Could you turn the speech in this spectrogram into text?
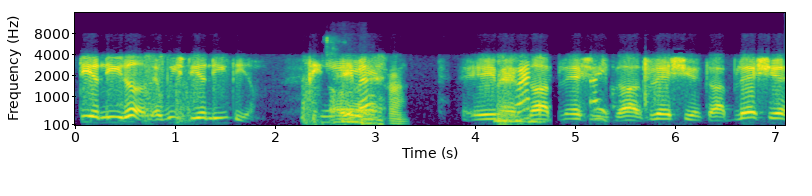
still need us and we still need them. Amen. Amen. Amen. God bless you. God bless you. God bless you.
